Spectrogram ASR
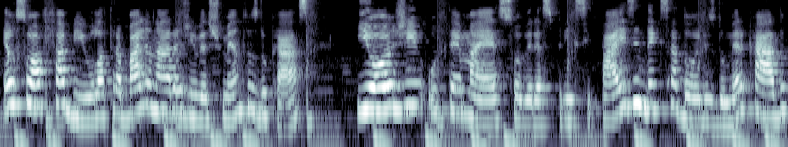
Eu sou a Fabiola, trabalho na área de investimentos do CAS e hoje o tema é sobre as principais indexadores do mercado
